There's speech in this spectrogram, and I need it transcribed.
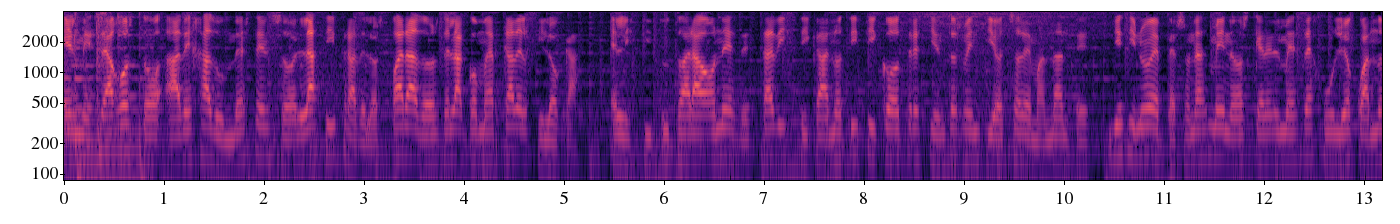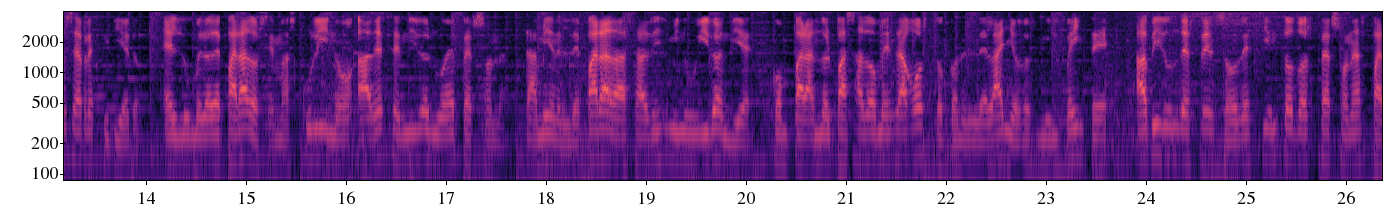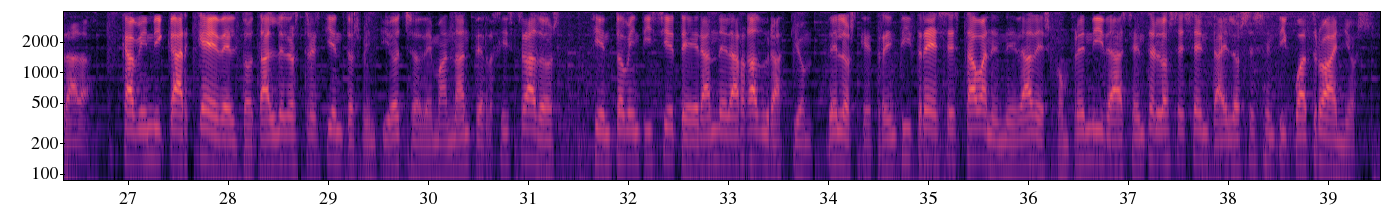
El mes de agosto ha dejado un descenso en la cifra de los parados de la comarca del Giloca, el Instituto Aragonés de Estadística notificó 328 demandantes, 19 personas menos que en el mes de julio cuando se refirieron. El número de parados en masculino ha descendido en 9 personas. También el de paradas ha disminuido en 10. Comparando el pasado mes de agosto con el del año 2020, ha habido un descenso de 102 personas paradas. Cabe indicar que del total de los 328 demandantes registrados, 127 eran de larga duración, de los que 33 estaban en edades comprendidas entre los 60 y los 64 años.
